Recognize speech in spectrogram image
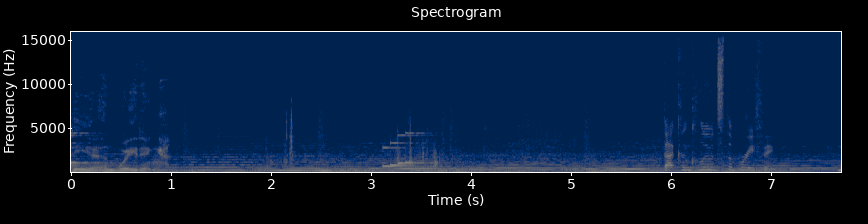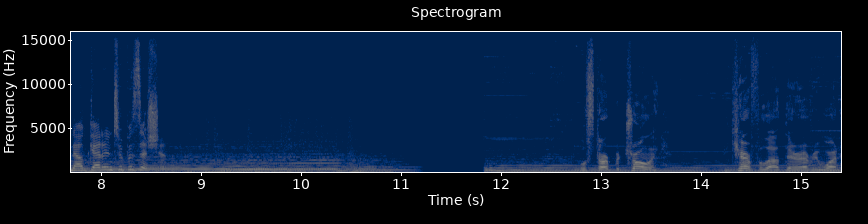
Ready and waiting. That concludes the briefing. Now get into position. We'll start patrolling. Be careful out there, everyone.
